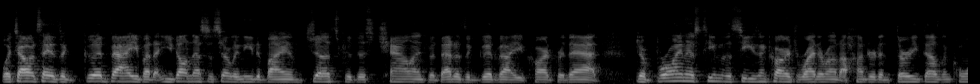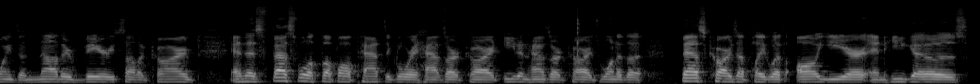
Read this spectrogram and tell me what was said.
which I would say is a good value, but you don't necessarily need to buy him just for this challenge. But that is a good value card for that. De Bruyne's team of the season cards right around 130,000 coins. Another very solid card. And this Festival of Football Path to Glory Hazard card, Eden Hazard cards, one of the best cards I've played with all year, and he goes.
